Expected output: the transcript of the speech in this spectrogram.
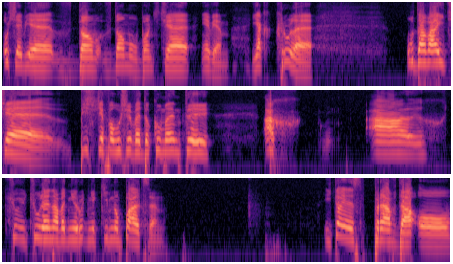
u siebie w, dom, w domu, bądźcie, nie wiem, jak króle. Udawajcie, piszcie fałszywe dokumenty, ach, a ciule nawet nie, nie kiwną palcem. I to jest prawda o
